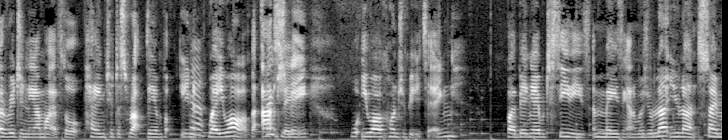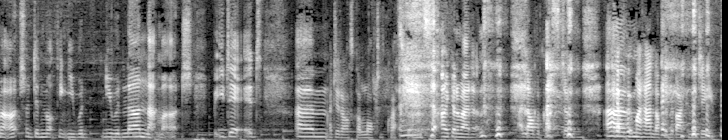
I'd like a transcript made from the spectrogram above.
originally i might have thought paying to disrupt the you know Yeah. where you are but Totally. actually what you are contributing by being able to see these amazing animals you learn you learned so much i did not think you would you would Mm. learn that much but you did um I did ask a lot of questions i can imagine I love a question I Um, kept putting my hand up in the back of the jeep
